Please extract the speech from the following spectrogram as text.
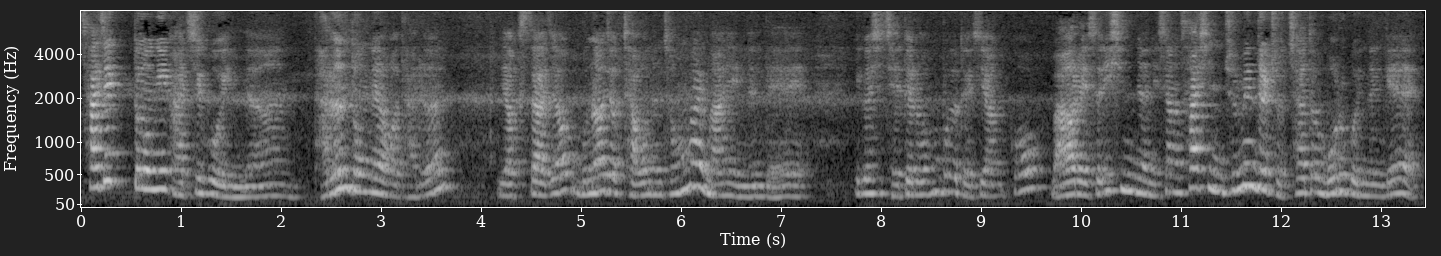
사직동이 가지고 있는 다른 동네하고 다른 역사적, 문화적 자원은 정말 많이 있는데 이것이 제대로 홍보도 되지 않고 마을에서 20년 이상 사신 주민들조차도 모르고 있는 게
